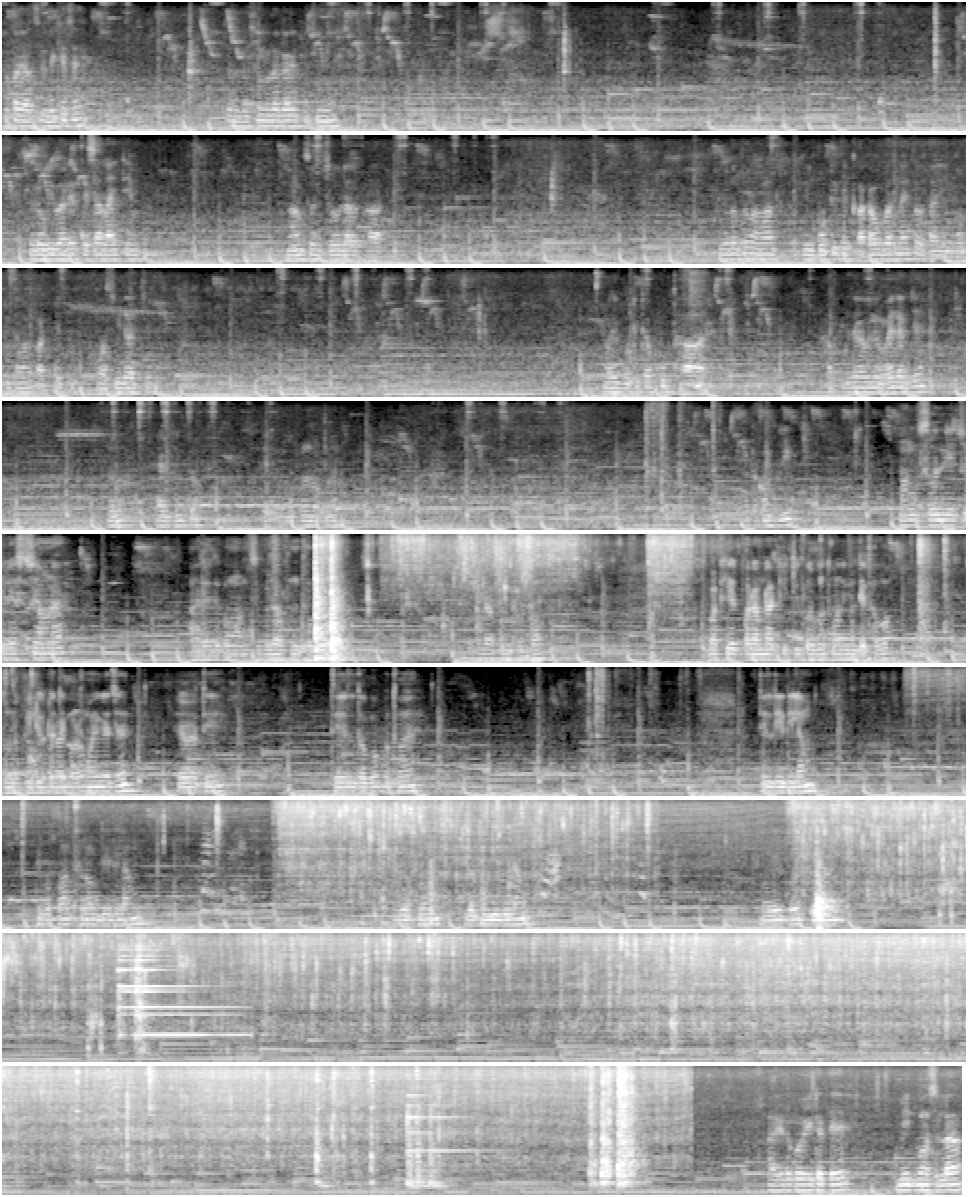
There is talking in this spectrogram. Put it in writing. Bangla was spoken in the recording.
কোথায় আছে? রেখেছে। রসুনগুলোকে আগে কুচিয়ে নিই। রবিবারের স্পেশাল আইটেম, মাংসের ঝোল আর ভাত। এগুলো তো আমার এই বটিতে কাটা অভ্যাস নাই তো, তাই বটিতে আমার কাটতে অসুবিধা হচ্ছে। আর এই বটিটা খুব ধার। আপনি দেওয়া বলে ভয় লাগছে। চলো একদিন তো নতুন নতুন কমপ্লিট মাংস নিয়ে চলে এসেছি আমরা। আর দেখো মাংসগুলো এখন ধুবো। এখন ধুবো। বাকি এরপর আমরা কী কী করব তোমাদেরকে দেখাবো। তোমরা ভিডিওটা গরম হয়ে গেছে। এবারে তেল দেবো প্রথমে। তেল দিয়ে দিলাম। এরপর পাঁচ ছড়ম দিয়ে দিলাম। রসুন রসুন দিয়ে দিলাম। এরপর আর এরকম এটাতে মিট মশলা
